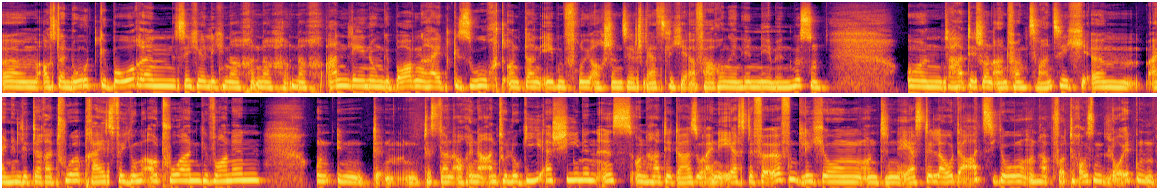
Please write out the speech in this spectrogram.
ähm, aus der Not geboren, sicherlich nach, nach, nach Anlehnung, Geborgenheit gesucht und dann eben früh auch schon sehr schmerzliche Erfahrungen hinnehmen müssen. Und hatte schon Anfang 20 ähm, einen Literaturpreis für Jungautoren gewonnen und in, das dann auch in einer Anthologie erschienen ist und hatte da so eine erste Veröffentlichung und eine erste Laudatio und habe vor tausend Leuten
